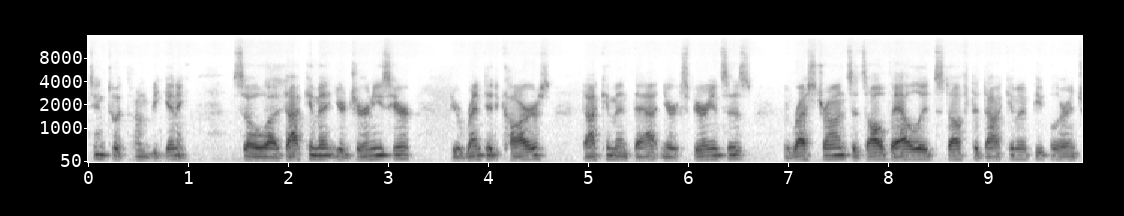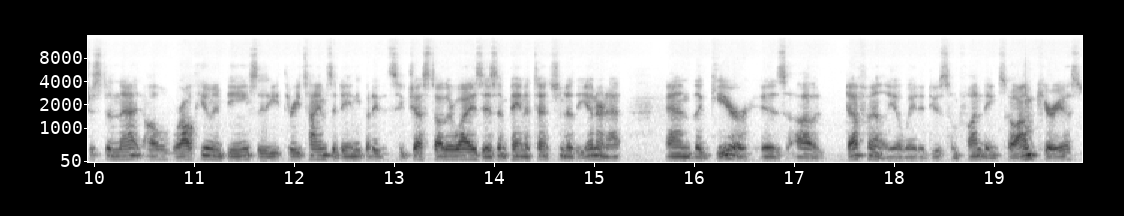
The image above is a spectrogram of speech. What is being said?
into it from the beginning. So uh, document your journeys here. Your rented cars, document that and your experiences. The restaurants, it's all valid stuff to document. People are interested in that. All, we're all human beings that eat three times a day. Anybody that suggests otherwise isn't paying attention to the internet. And the gear is uh, definitely a way to do some funding. So I'm curious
